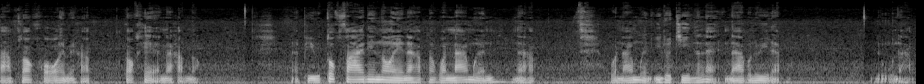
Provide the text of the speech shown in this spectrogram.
ตามซอกคอเห็นไหมครับซอกแขนนะครับเนาะผิวตกทรายนิดหน่อยนะครับวันหน้าเหมือนนะครับวันหน้าเหมือนอินโดจีนนั่นแหละนะบนวีนะดูนะครับ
